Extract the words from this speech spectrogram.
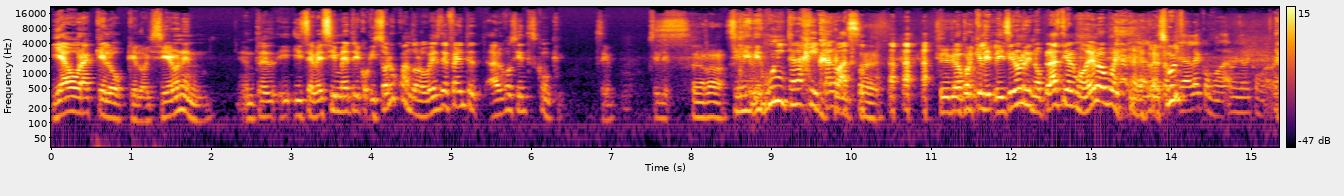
Y ahora que lo, que lo hicieron en, y, y, se ve simétrico, y solo cuando lo ves de frente, algo sientes como que se se le, se le ve bonita la jeta al vaso. Sí. Pero porque le, le, hicieron rinoplastia al modelo, pues. Ya, resulta. ya le acomodaron, ya le acomodaron.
